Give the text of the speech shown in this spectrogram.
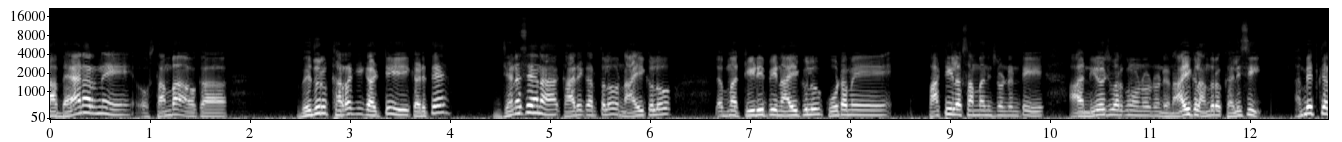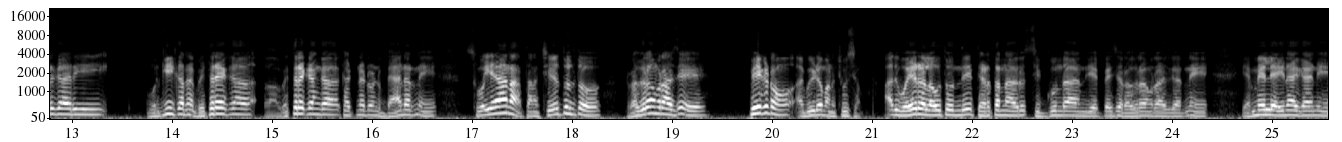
ఆ బ్యానర్ని ఒక స్తంభ ఒక వెదురు కర్రకి కట్టి కడితే జనసేన కార్యకర్తలు నాయకులు లేకపోతే టీడీపీ నాయకులు కూటమి పార్టీలకు సంబంధించినటువంటి ఆ నియోజకవర్గంలో ఉన్నటువంటి నాయకులు అందరూ కలిసి అంబేద్కర్ గారి వర్గీకరణ వ్యతిరేక వ్యతిరేకంగా కట్టినటువంటి బ్యానర్ని స్వయాన తన చేతులతో రఘురామరాజే పీకటం ఆ వీడియో మనం చూసాం అది వైరల్ అవుతుంది తిడుతున్నారు సిగ్గుందా అని చెప్పేసి రఘురామరాజు గారిని ఎమ్మెల్యే అయినా కానీ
